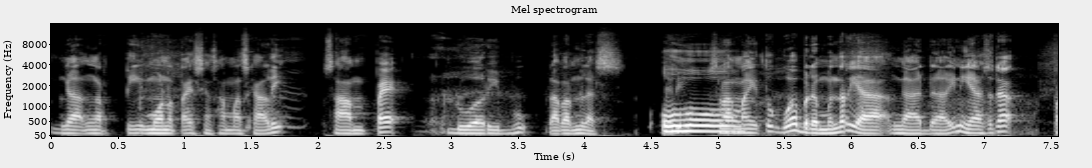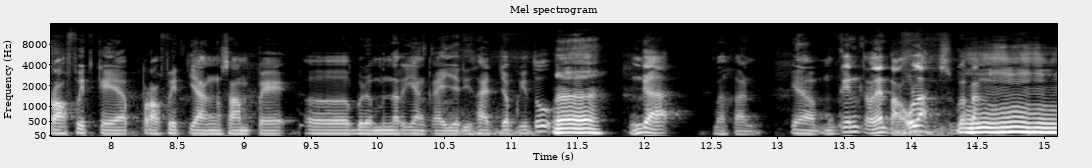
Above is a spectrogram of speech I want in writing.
nggak ngerti monetize-nya sama sekali sampai 2018. Jadi Oh. selama itu gua bener-bener ya nggak ada ini ya, sudah profit kayak profit yang sampai eh, bener-bener yang kayak jadi side job gitu, Heeh. enggak bahkan. Ya mungkin kalian tahu lah, gua kan Hmm.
